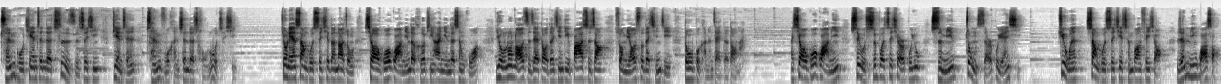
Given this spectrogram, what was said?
淳朴天真的赤子之心变成城府很深的丑陋之心。就连上古时期的那种小国寡民的和平安宁的生活，有了老子在《道德经》第八十章所描述的情景，都不可能再得到了。小国寡民，时有食帛之器而不用，使民重死而不远徙。据闻上古时期城邦虽小，人民寡少，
